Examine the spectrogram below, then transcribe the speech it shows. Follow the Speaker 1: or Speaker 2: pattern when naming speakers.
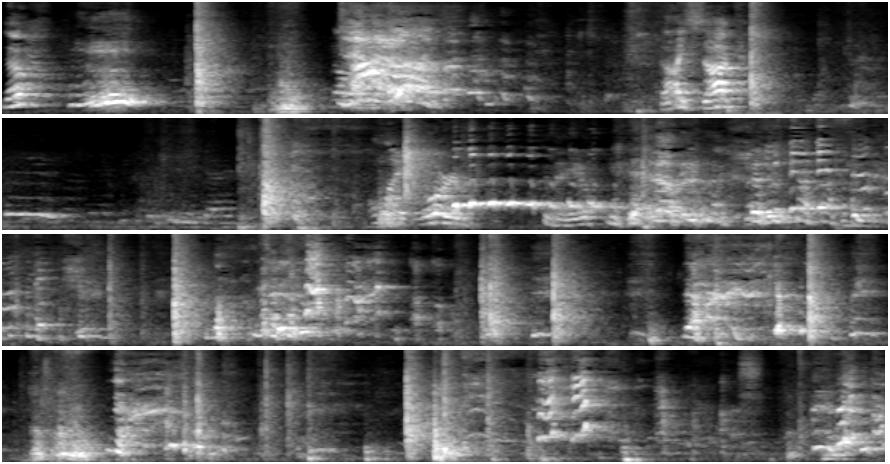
Speaker 1: No. no. I suck. Oh my lord. no. Look!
